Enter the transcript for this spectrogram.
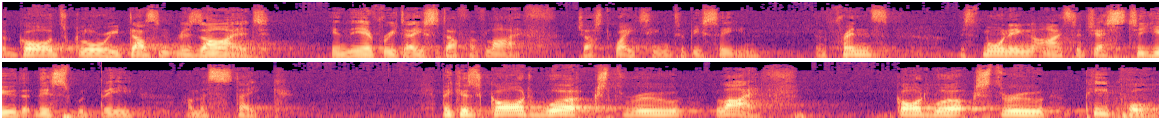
that God's glory doesn't reside in the everyday stuff of life, just waiting to be seen. And friends, this morning I suggest to you that this would be a mistake. Because God works through life. God works through people.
